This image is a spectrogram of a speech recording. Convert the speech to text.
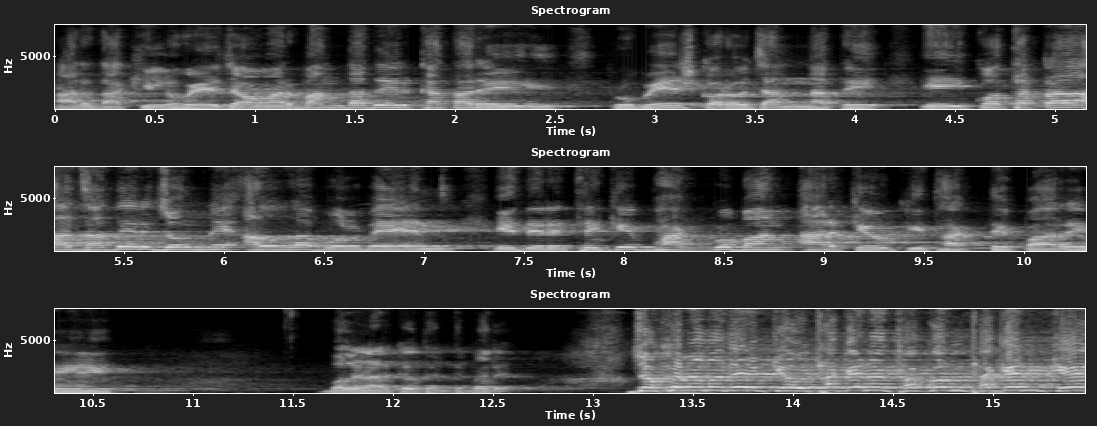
আর দাখিল হয়ে যাও আমার বান্দাদের কাতারে। প্রবেশ করো জান্নাতে। এই কথাটা যাদের জন্য আল্লাহ বলবেন, এদের থেকে ভাগ্যবান আর কেউ কি থাকতে পারে? বলেন আর কেউ থাকতে পারে? যখন আমাদের কেউ থাকে না, তখন থাকেন কে?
